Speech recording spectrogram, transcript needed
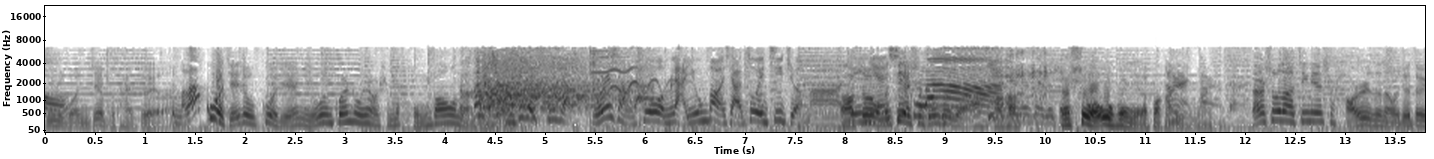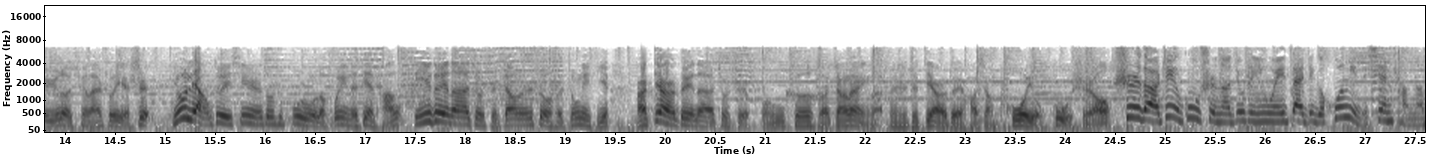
哦！哎，谷主播，你这不太对了。怎么了？过节就过节，你问观众要什么红包呢？你这个思想，我是想说，我们俩拥抱一下，作为记者嘛，作为我们电视工作者啊，好好对对对对，那是我误会你了，不好意思。然当然当然。当然说到今天是好日子呢，我觉得对于娱乐圈来说也是有两对新人都是步入了婚姻的殿堂。第一对呢就是张伦硕和钟丽缇，而第二对呢就是冯轲和张靓颖了。但是这第二对好像颇有故事哦。是的，这个故事呢，就是因为在这个婚礼的现场呢，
